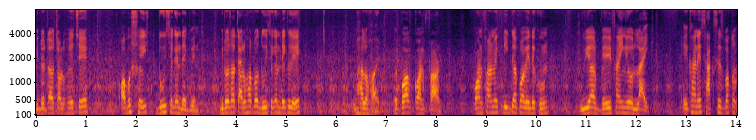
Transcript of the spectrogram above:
ভিডিওটাও চালু হয়েছে। অবশ্যই দুই সেকেন্ড দেখবেন। ভিডিওটা চালু হওয়ার পর দুই সেকেন্ড দেখলে ভালো হয়। এরপর কনফার্ম কনফার্মে ক্লিক দেওয়ার পরে দেখুন we are verifying your like এখানে সাকসেস বটন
